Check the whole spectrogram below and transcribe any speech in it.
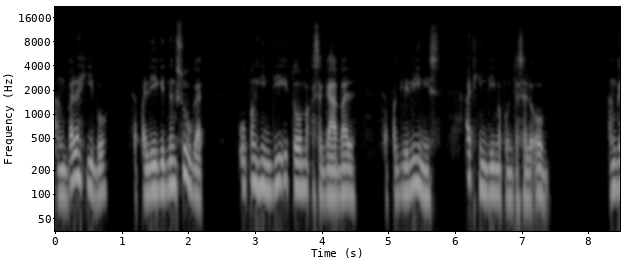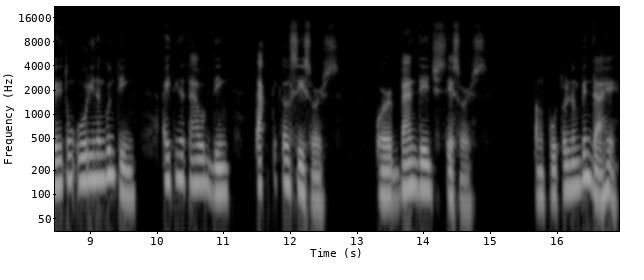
ang balahibo sa paligid ng sugat upang hindi ito makasagabal sa paglilinis at hindi mapunta sa loob. Ang ganitong uri ng gunting ay tinatawag ding tactical scissors or bandage scissors, pangputol ng bendahe.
